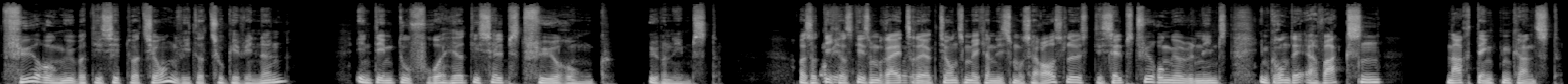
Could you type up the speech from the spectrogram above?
Führung über die Situation wieder zu gewinnen, indem du vorher die Selbstführung übernimmst. Also oh, dich ja. aus diesem Reizreaktionsmechanismus herauslöst, die Selbstführung übernimmst, im Grunde erwachsen nachdenken kannst.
